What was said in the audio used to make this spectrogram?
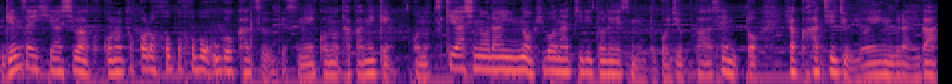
う。現在日足はここのところほぼほぼ動かずですね、この高値圏、この月足のラインのフィボナッチリトレースメント50%、184円ぐらいが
